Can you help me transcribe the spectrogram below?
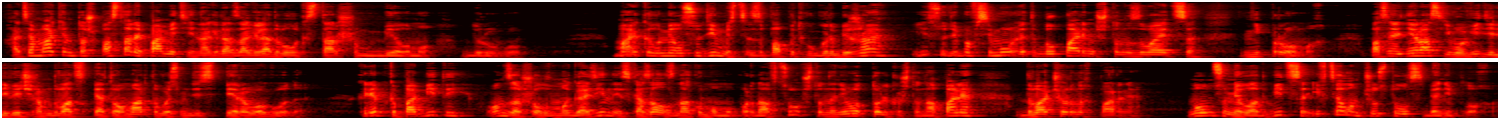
хотя Макинтош по старой памяти иногда заглядывал к старшему белому другу. Майкл имел судимость за попытку грабежа, и, судя по всему, это был парень, что называется, не промах. Последний раз его видели вечером 25 марта 1981 года. Крепко побитый, он зашел в магазин и сказал знакомому продавцу, что на него только что напали два черных парня. Но он сумел отбиться и в целом чувствовал себя неплохо.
